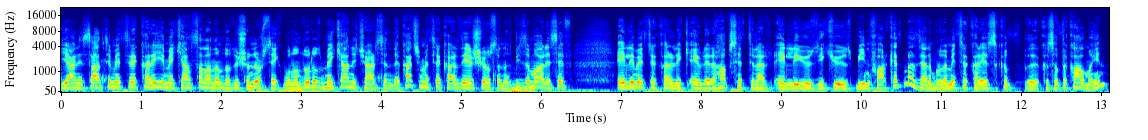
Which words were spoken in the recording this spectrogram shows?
yani santimetre kareyi mekansal anlamda düşünürsek bulunduğunuz mekan içerisinde kaç metrekarede yaşıyorsanız bizi maalesef 50 metrekarelik evleri hapsettiler. 50, 100, 200, 1000 fark etmez yani burada metrekareye sıkı, e, kısıtlı kalmayın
